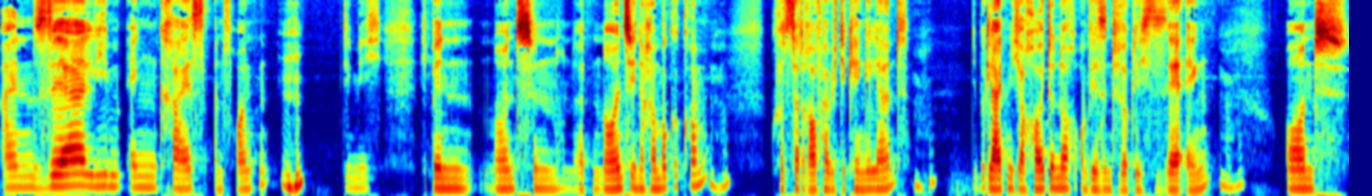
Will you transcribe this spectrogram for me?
einen sehr lieben, engen Kreis an Freunden, die mich, ich bin 1990 nach Hamburg gekommen. Kurz darauf habe ich die kennengelernt. Die begleiten mich auch heute noch und wir sind wirklich sehr eng. Und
